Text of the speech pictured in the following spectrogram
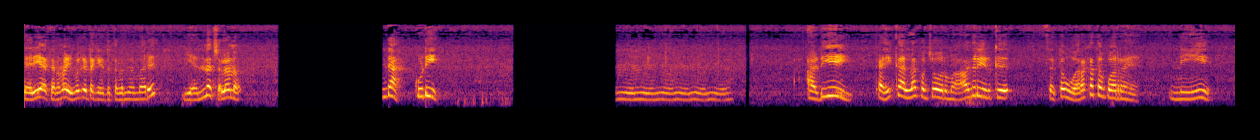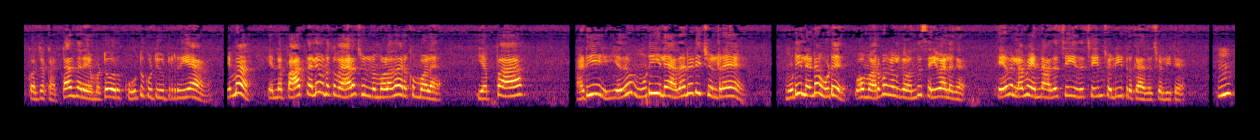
தெரியாதனமா இவகிட்ட கேட்டு தகுந்த மாதிரி என்ன சொல்லணும்? இந்தா குடி. அடி கை கால்லாம் கொஞ்சம் ஒரு மாதிரி இருக்கு. செத்த உறக்கத்தை போடுறேன். நீ கொஞ்சம் கட்டாந்தரையை மட்டும் ஒரு கூட்டு கூட்டி விட்டுறியா. ஏமா என்னை பார்த்தாலே உனக்கு வேலை சொல்லணும் போலதான் இருக்கும் போல. எப்பா? அடி ஏதோ முடியல அதானடி சொல்றேன் முடியலன்னா விடு உன் மருமகளுக்கு வந்து செய்வாளுங்க. தேவையில்லாம என்ன அதை செய்ய இதை செய்யு சொல்லிட்டு இருக்காத சொல்லிட்டேன். ம்?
